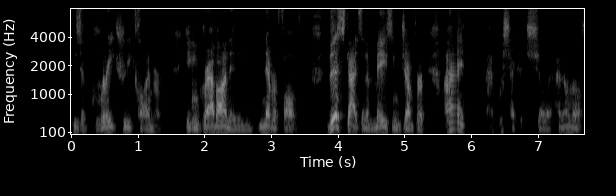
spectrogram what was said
He's a great tree climber. He can grab on and he never falls. This guy's an amazing jumper. I, I wish I could show it. I don't know if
